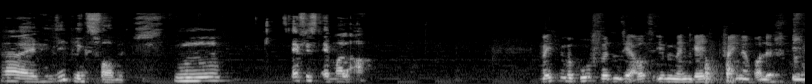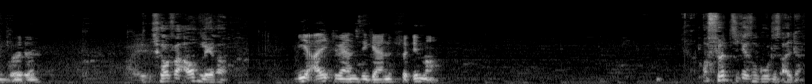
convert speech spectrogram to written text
Lieblingsformel. Hm, F ist M mal A. Welchen Beruf würden Sie ausüben, wenn Geld keine Rolle spielen würde? Ich hoffe auch Lehrer. Wie alt wären Sie gerne für immer? Auch 40 ist ein gutes Alter.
